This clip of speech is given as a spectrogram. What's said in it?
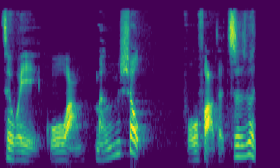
这位国王蒙受佛法的滋润，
